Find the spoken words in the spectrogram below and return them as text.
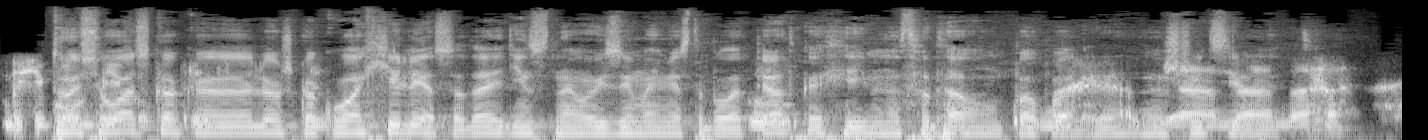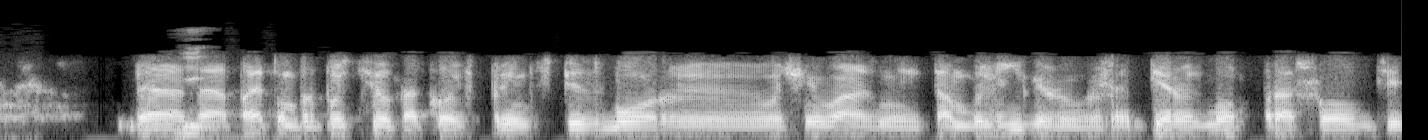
Босиком То есть у вас, как, э, Леш, как у Ахиллеса, да? Единственное уязвимое место было пятка, и именно туда вам попали, да? Да, да, да. Да, и... да, поэтому пропустил такой, в принципе, сбор э, очень важный. Там были игры уже. Первый сбор прошел, где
